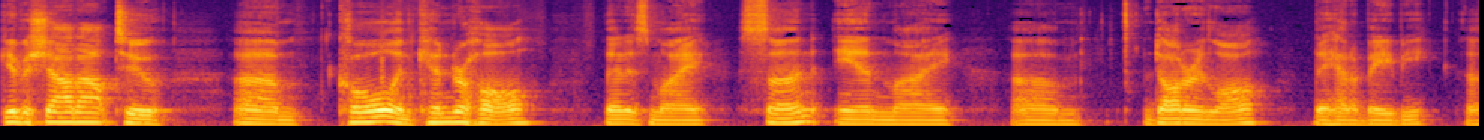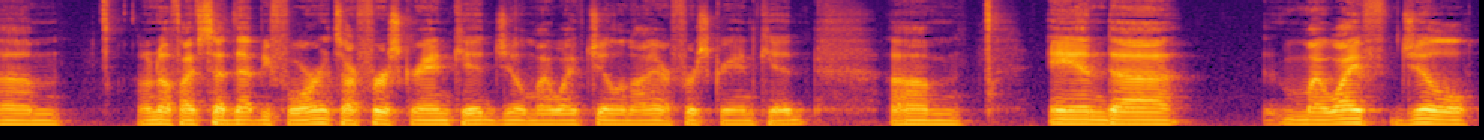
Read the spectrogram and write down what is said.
give a shout out to um, Cole and Kendra Hall. That is my son and my um, daughter in law. They had a baby. Um, I don't know if I've said that before. It's our first grandkid. Jill, my wife Jill, and I, our first grandkid. Um, and uh, my wife Jill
